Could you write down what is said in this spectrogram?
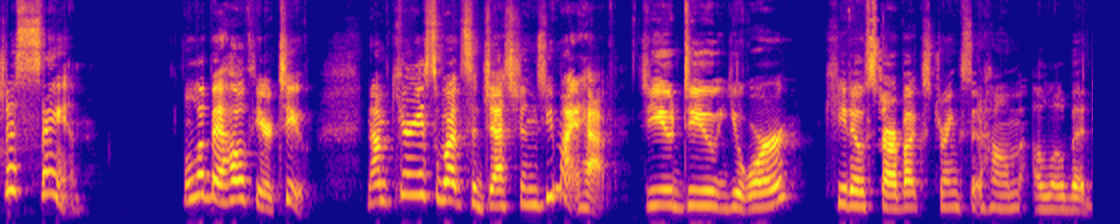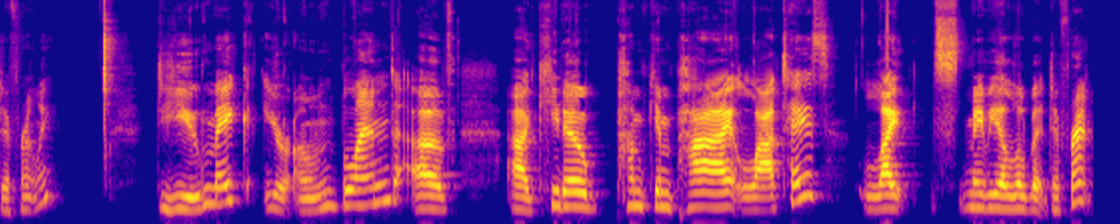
Just saying. A little bit healthier too. Now, I'm curious what suggestions you might have. Do you do your keto Starbucks drinks at home a little bit differently? Do you make your own blend of uh, keto pumpkin pie lattes, like maybe a little bit different?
